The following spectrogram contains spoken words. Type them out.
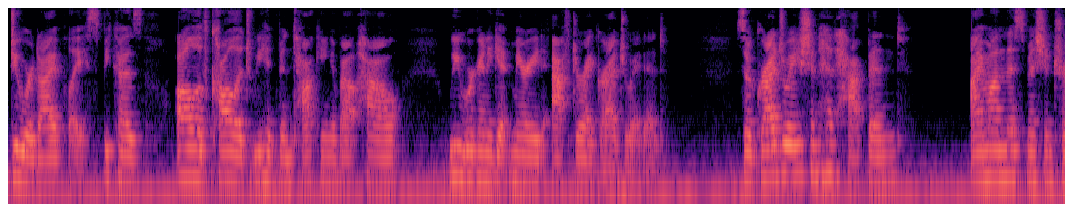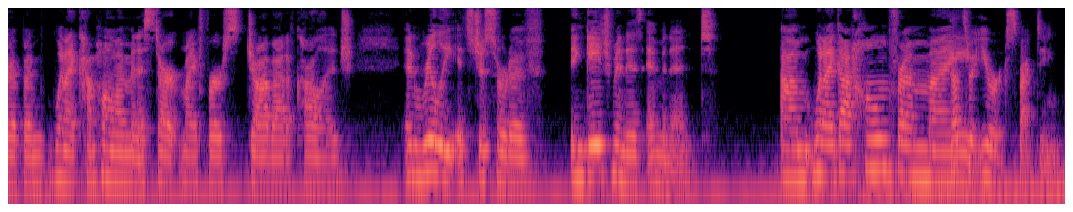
do or die place because all of college we had been talking about how we were going to get married after I graduated. So graduation had happened. I'm on this mission trip. and when I come home, I'm going to start my first job out of college. And really, it's just sort of engagement is imminent. Um, when I got home from my That's what you were expecting.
